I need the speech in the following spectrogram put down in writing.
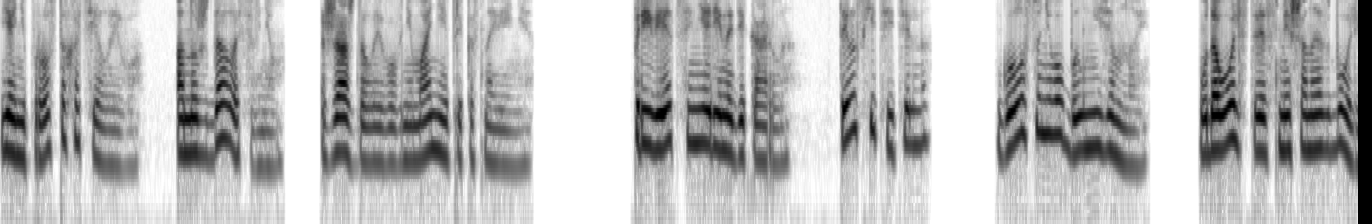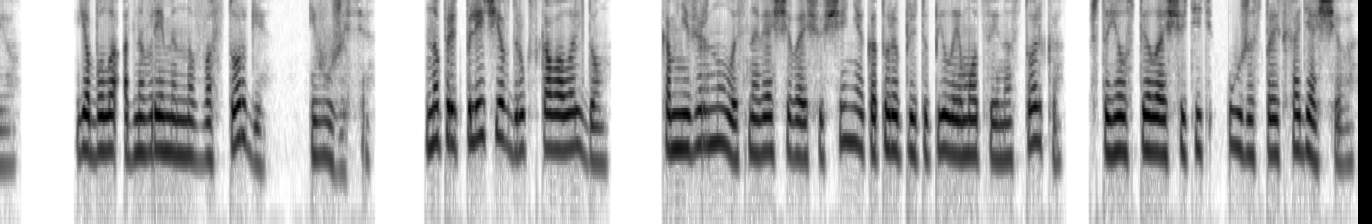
Я не просто хотела его, а нуждалась в нем, жаждала его внимания и прикосновения. «Привет, синьорина Ди Карло. Ты восхитительна». Голос у него был неземной. Удовольствие, смешанное с болью. Я была одновременно в восторге и в ужасе. Но предплечье вдруг сковало льдом. Ко мне вернулось навязчивое ощущение, которое притупило эмоции настолько, что я успела ощутить ужас происходящего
